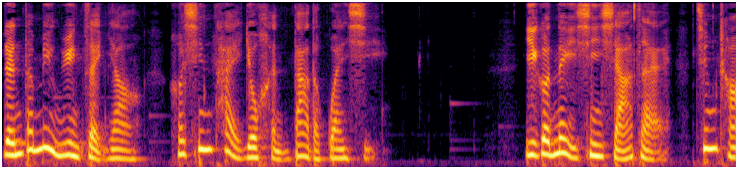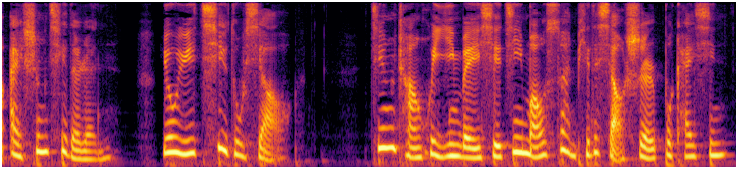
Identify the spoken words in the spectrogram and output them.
人的命运怎样和心态有很大的关系。一个内心狭窄、经常爱生气的人，由于气度小，经常会因为些鸡毛蒜皮的小事而不开心，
